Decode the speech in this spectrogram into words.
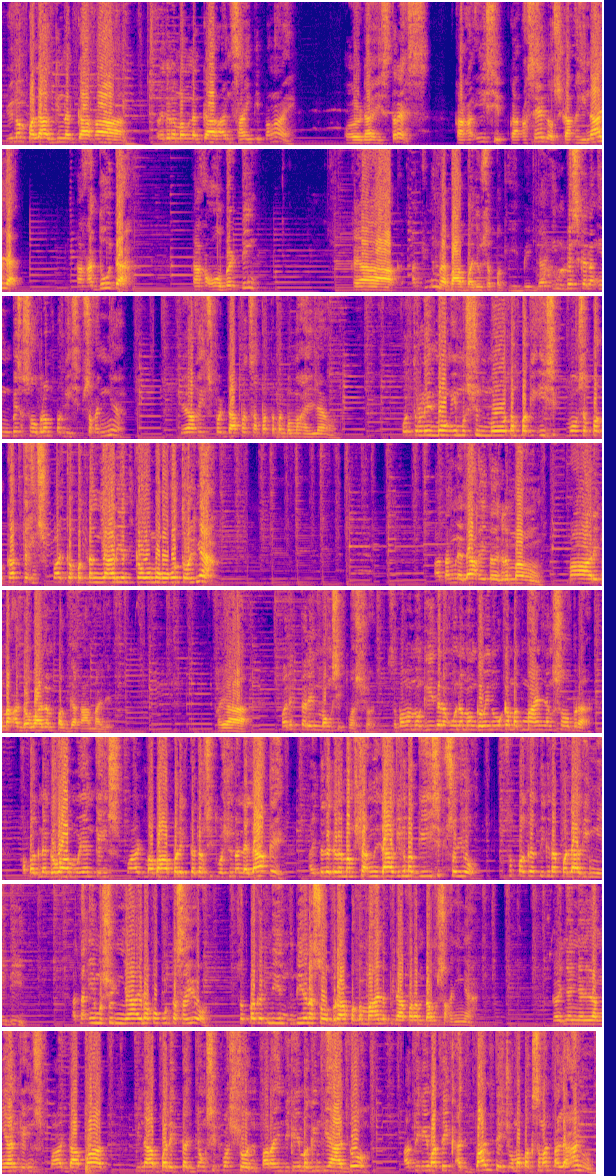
Yun ang palaging nagkaka, talaga namang nagkaka-anxiety pa nga eh. Or na-stress, kakaisip, kakaselos, kakahinala, kakaduda, kaka-overthink. Kaya, at yun yung nababaliw sa pag-ibig. Dahil invest ka ng invest sa sobrang pag-isip sa kanya. Kaya kay Sport dapat sapat na pagmamahal lang. Kontrolin mo ang emosyon mo at ang pag-iisip mo sapagkat ka-inspired kapag nangyari yan, ikaw ang makokontrol niya. At ang lalaki talaga namang maaaring makagawa ng pagkakamali. Kaya, paligtarin mo ang sitwasyon. Sa pamamagitan ng una mong gawin, huwag kang magmahal ng sobra. Kapag nagawa mo yan ka-inspired, mababaligtad ang sitwasyon ng lalaki. Ay talaga namang siya ang laging mag-iisip sa'yo. Sapagkat di ka na palaging needy. At ang emosyon niya ay mapupunta sa'yo. Sapagkat hindi, hindi na sobra ang pagmamahal na pinaparamdam sa kanya. Ganyan yan lang yan ka-inspired. Dapat pinabaliktad yung sitwasyon para hindi kayo maging dihado. At hindi kayo matake advantage o mapagsamantalahan.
